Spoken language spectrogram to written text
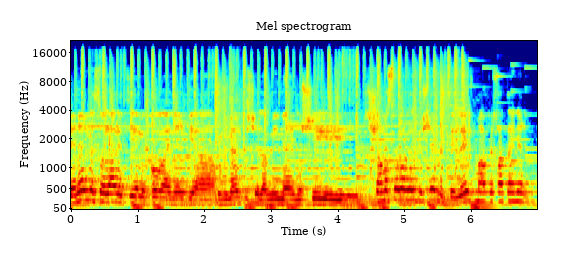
ספק שאנרגיה סולארית תהיה מקור האנרגיה הדומיננטי של המין האנושי, שם הסולארית יושבת, בלב מהפכת האנרגיה.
